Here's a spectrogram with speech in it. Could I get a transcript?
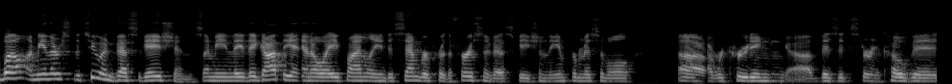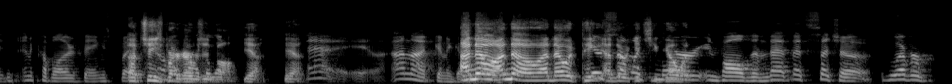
Well, I mean, there's the two investigations. I mean, they they got the NOA finally in December for the first investigation, the impermissible uh, recruiting uh, visits during COVID and a couple other things. But oh, Cheeseburger was involved. Yeah, yeah. Eh, I'm not going to go. I know, I know, I know. It. Pete, I know so much more going. involved than that. That's such a whoever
